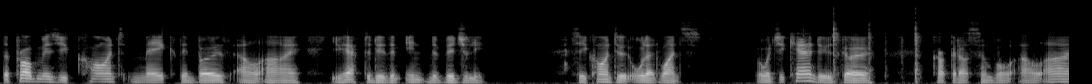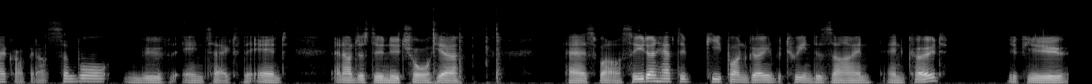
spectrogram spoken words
The problem is you can't make them both Li. You have to do them individually. So you can't do it all at once. But what you can do is go crocodile symbol li, crocodile symbol, move the end tag to the end, and I'll just do neutral here as well. So you don't have to keep on going between design and code. if you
